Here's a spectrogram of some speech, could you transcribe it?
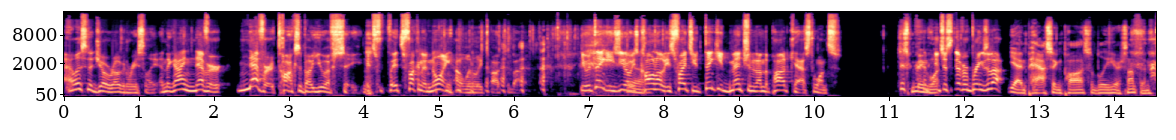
I listened to Joe Rogan recently, and the guy never never talks about UFC. It's it's fucking annoying how little he talks about it. You would think he's you know he's calling all these fights. You'd think he'd mention it on the podcast once. Just maybe once. He just never brings it up. yeah, in passing possibly or something.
